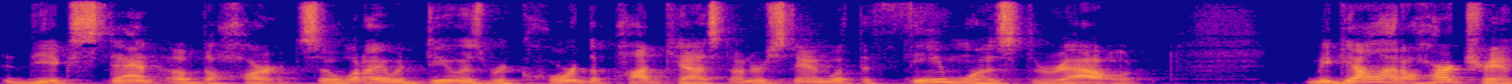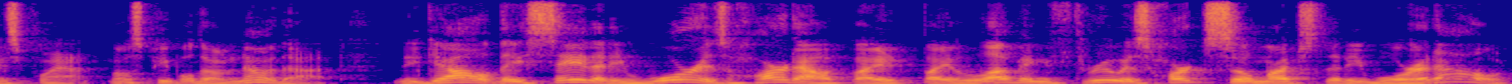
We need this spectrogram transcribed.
the extent of the heart. So, what I would do is record the podcast, understand what the theme was throughout. Miguel had a heart transplant. Most people don't know that. Miguel, they say that he wore his heart out by, by loving through his heart so much that he wore it out,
